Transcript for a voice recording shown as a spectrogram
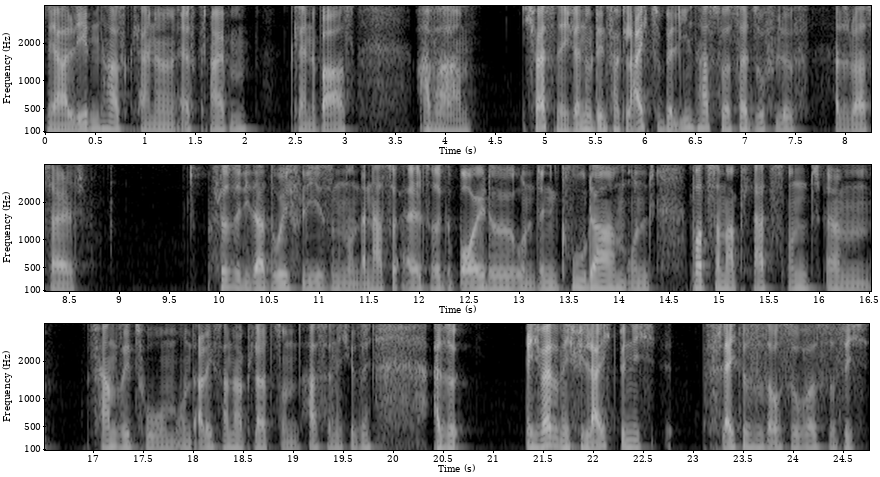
ja, Läden hast, kleine Esskneipen, kleine Bars. Aber ich weiß nicht, wenn du den Vergleich zu Berlin hast, du hast halt so viele, also du hast halt Flüsse, die da durchfließen und dann hast du ältere Gebäude und den Kudamm und Potsdamer Platz und ähm, Fernsehturm und Alexanderplatz und hast du nicht gesehen. Also, ich weiß nicht, vielleicht bin ich, vielleicht ist es auch sowas, dass ich,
